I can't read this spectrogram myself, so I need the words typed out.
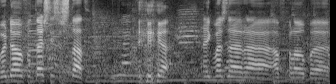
Bordeaux, fantastische stad. ja. Ik was daar uh, afgelopen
